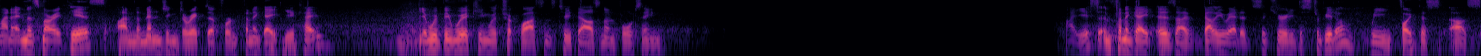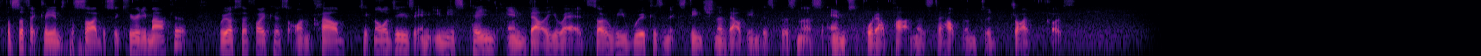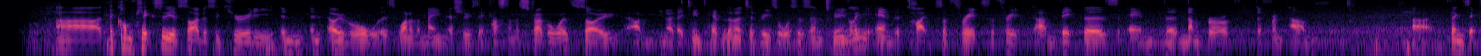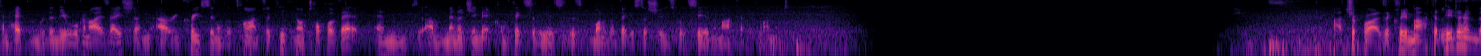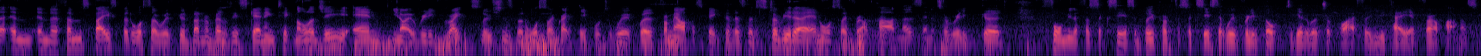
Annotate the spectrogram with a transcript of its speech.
My name is Murray Pearce. I'm the Managing Director for Infinigate UK. Yeah, we've been working with Tripwire since 2014. Uh, yes, Infinigate is a value-added security distributor. We focus uh, specifically into the cyber security market. We also focus on cloud technologies and MSP and value add. So we work as an extension of our vendors business and support our partners to help them to drive growth. Uh, the complexity of cybersecurity in, in overall is one of the main issues that customers struggle with. So, um, you know, they tend to have limited resources internally, and the types of threats, the threat um, vectors, and the number of different um, uh, things that can happen within their organisation are increasing all the time. So, keeping on top of that and um, managing that complexity is, is one of the biggest issues we see in the market at the moment. Uh, Tripwire is a clear market leader in the in, in the FIM space, but also with good vulnerability scanning technology and you know really great solutions, but also great people to work with from our perspective as the distributor and also for our partners. And it's a really good formula for success, a blueprint for success that we've really built together with Tripwire for the UK and for our partners.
